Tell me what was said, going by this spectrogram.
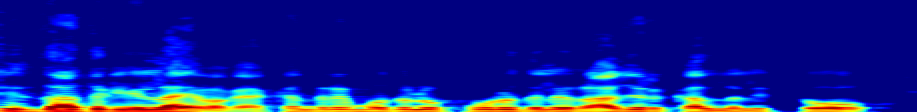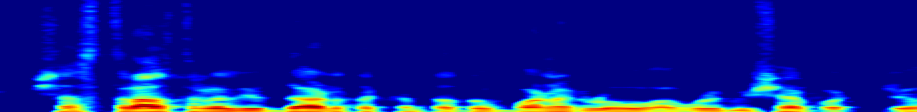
ಸಿದ್ಧಾಂತಗಳಿಲ್ಲ ಇವಾಗ. ಯಾಕಂದರೆ ಮೊದಲು ಪೂರ್ವದಲ್ಲಿ ರಾಜರ ಕಾಲದಲ್ಲಿತ್ತು. ಶಸ್ತ್ರಾಸ್ತ್ರಗಳಲ್ಲಿ ಯುದ್ಧ ಆಡತಕ್ಕಂಥದ್ದು, ಬಾಣಗಳು ಅವುಗಳಿಗೆ ವಿಷ ಪಟ್ಟು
